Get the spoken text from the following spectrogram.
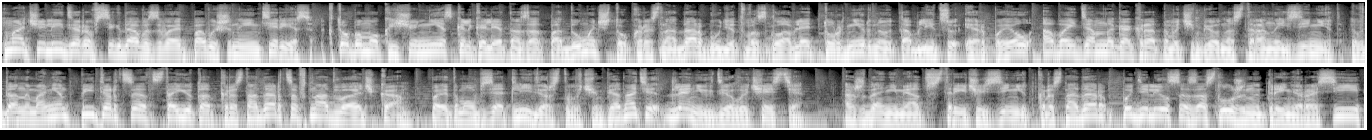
Матчи лидеров всегда вызывают повышенный интерес. Кто бы мог еще несколько лет назад подумать, что Краснодар будет возглавлять турнирную таблицу РПЛ, обойдя многократного чемпиона страны «Зенит». В данный момент питерцы отстают от краснодарцев на 2 очка, поэтому взять лидерство в чемпионате для них дело чести. Ожиданиями от встречи «Зенит-Краснодар» поделился заслуженный тренер России,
